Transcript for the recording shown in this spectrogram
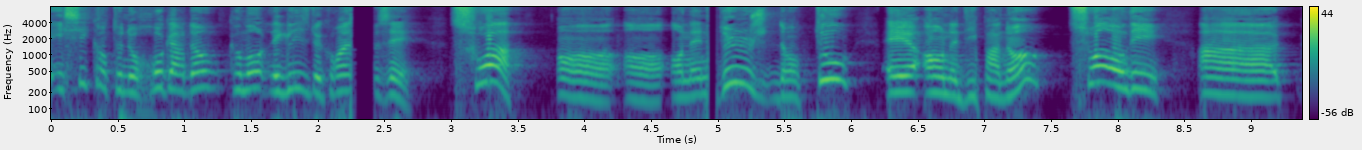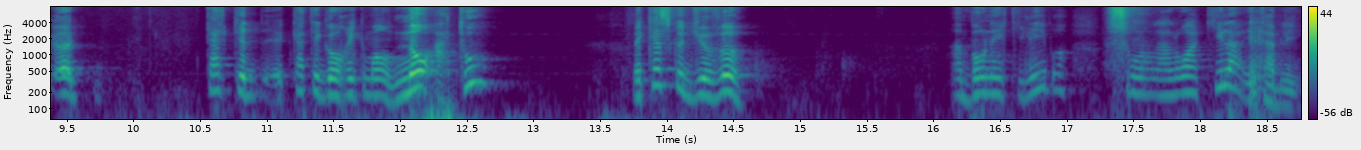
ici quand nous regardons comment l'Église de Corinthe faisait. Soit on, indulge dans tout et on ne dit pas non, soit on dit catégoriquement non à tout. Mais qu'est-ce que Dieu veut? Un bon équilibre selon la loi qu'il a établie.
